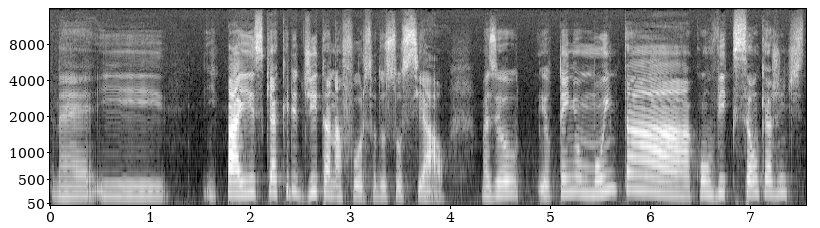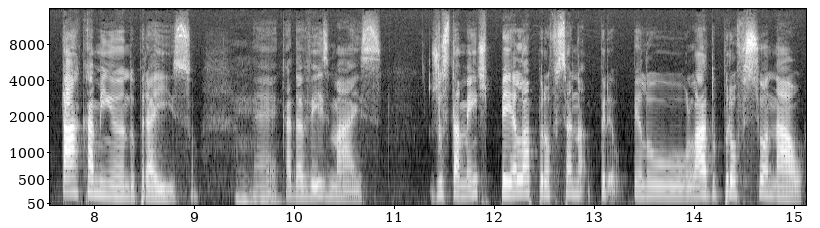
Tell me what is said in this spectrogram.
Né? E, e país que acredita na força do social. Mas eu, eu tenho muita convicção que a gente está caminhando para isso, uhum. né? cada vez mais. Justamente pela profissional, pelo lado profissional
